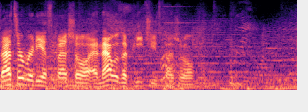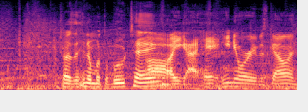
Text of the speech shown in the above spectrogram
That's already a special, and that was a Peachy special. Tries to hit him with the Wu Tang. Oh, he got hit. He knew where he was going.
